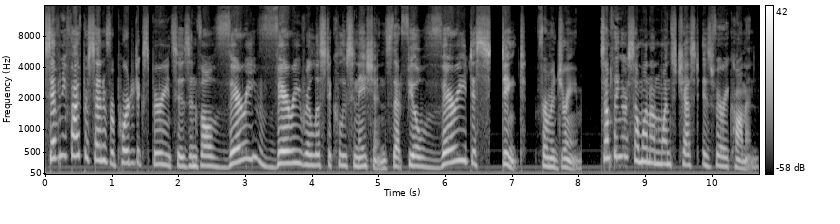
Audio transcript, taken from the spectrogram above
75% of reported experiences involve very, very realistic hallucinations that feel very distinct from a dream. Something or someone on one's chest is very common.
